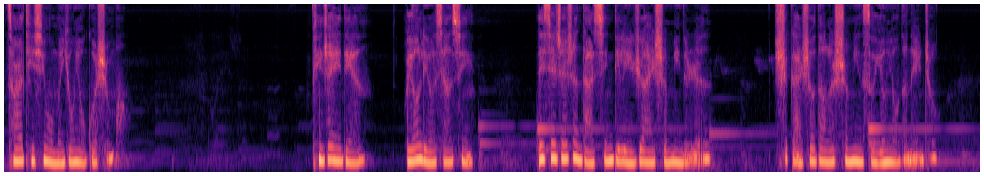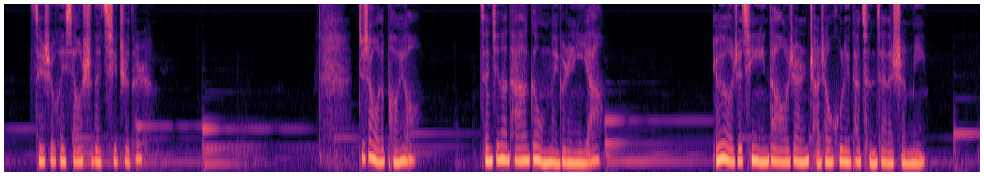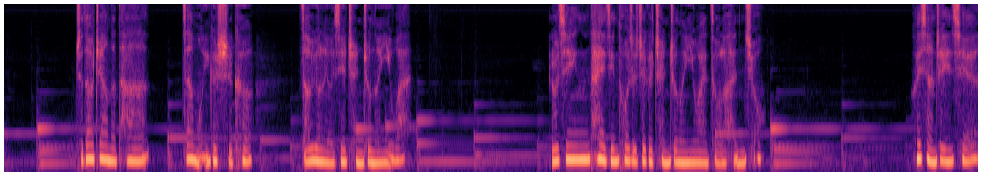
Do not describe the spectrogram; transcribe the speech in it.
从而提醒我们拥有过什么。凭这一点，我有理由相信，那些真正打心底里热爱生命的人，是感受到了生命所拥有的那种随时会消失的气质的人。就像我的朋友，曾经的他跟我们每个人一样，拥有着轻盈到让人常常忽略他存在的生命。直到这样的他，在某一个时刻。遭遇了有些沉重的意外，如今他已经拖着这个沉重的意外走了很久。回想这一切，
